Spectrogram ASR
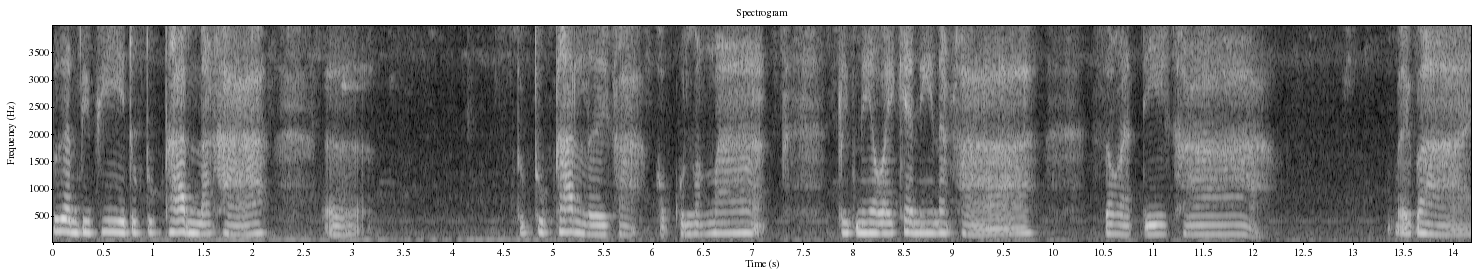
พื่อนๆพี่ๆทุก ๆ ท่านนะคะทุกๆท่านเลยค่ะ ขอบคุณมากๆ คลิปนี้เอาไว้แค่นี้นะคะ สวัสดีค่ะ บ๊ายบาย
